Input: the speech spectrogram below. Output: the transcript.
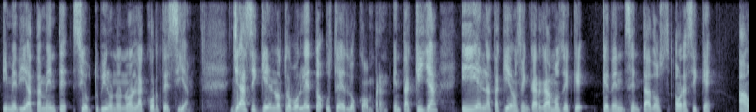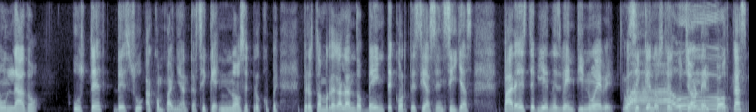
inmediatamente si obtuvieron o no la cortesía. Ya si quieren otro boleto, ustedes lo compran en taquilla y en la taquilla nos encargamos de que queden sentados ahora sí que a un lado usted de su acompañante. Así que no se preocupe. Pero estamos regalando 20 cortesías sencillas para este viernes 29. Así que los que escucharon el podcast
